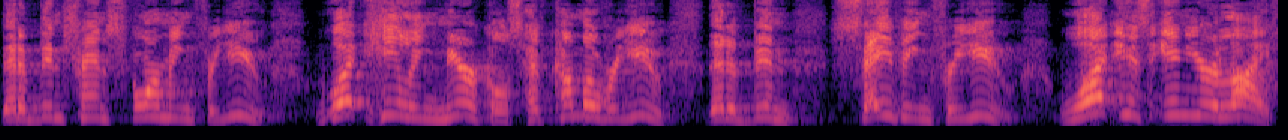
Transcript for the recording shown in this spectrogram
that have been transforming for you? What healing miracles have come over you that have been saving for you? What is in your life?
